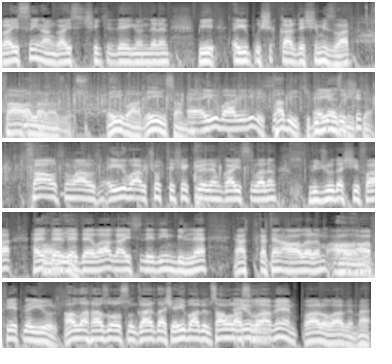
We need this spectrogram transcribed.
gayısıyla gayısı çekirdeği gönderen bir Eyüp Işık kardeşimiz var. Sağ olsun. Allah razı olsun. Eyvah iyi insan. E, Eyüp abi bilirsin. Tabii ki bilmez Eyüp Işık. ki? Sağ olsun var olsun. Eyüp abi çok teşekkür ederim. Gayısıların vücuda şifa, her Amin. derde deva. Gayısı dediğim bille hakikaten ağlarım. Amin. afiyetle yiyoruz. Allah razı olsun kardeş. Eyüp abim sağ olasın Eyüp ya. abim. Var ol abim. Ha.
